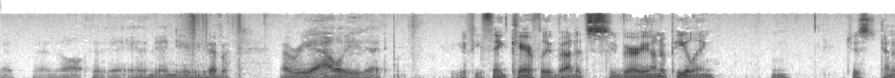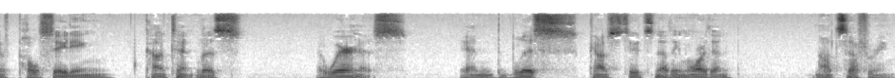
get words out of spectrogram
And, all, and, and, you have a, a, reality that, if you think carefully about it, it's very unappealing. Hmm? Just kind of pulsating, contentless awareness. And the bliss constitutes nothing more than not suffering.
